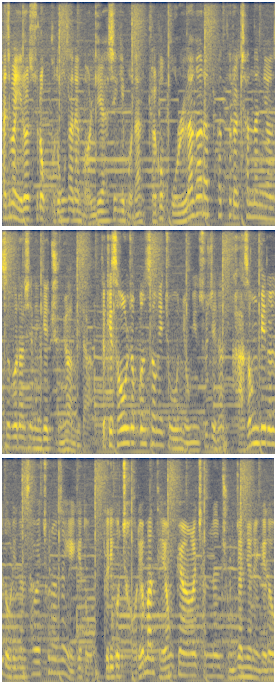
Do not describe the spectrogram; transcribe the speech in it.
하지만 이럴수록 부동산에 멀리 하시기보단 결국 올라갈 아파트를 찾는 연습을 하시는 게 중요합니다. 특히 서울 접근성이 좋은 용인 수지는 가성비를 노리는 사회초년생에게도 그리고 저렴한 대형 평형을 찾는 중장년에게도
